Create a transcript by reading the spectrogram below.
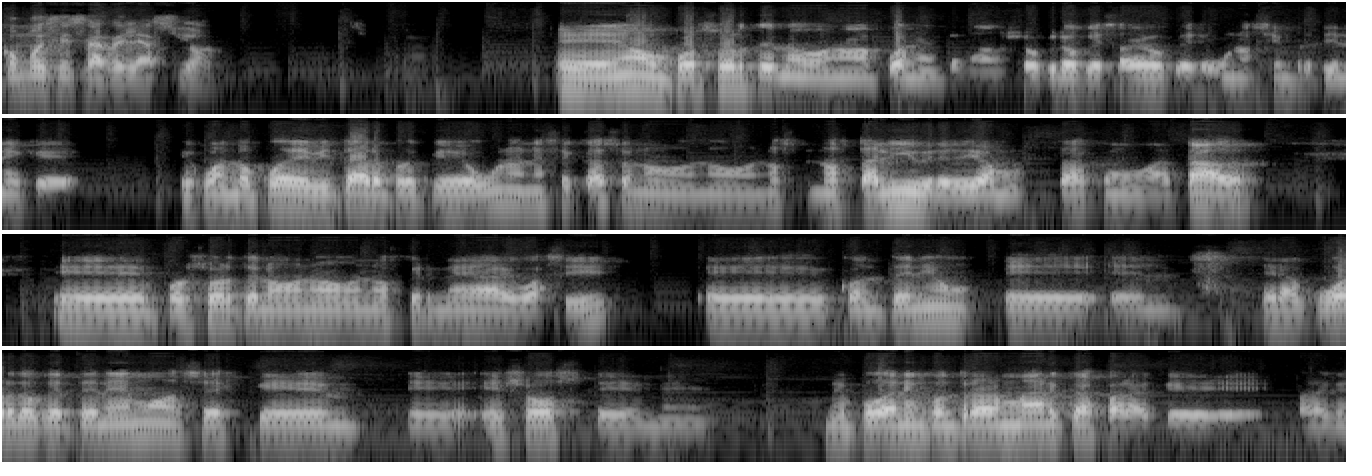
cómo es esa relación? Eh, no, por suerte no, no me ponen entrenador. Yo creo que es algo que uno siempre tiene que cuando puede evitar, porque uno en ese caso no, no, no, no está libre, digamos, está como atado. Eh, por suerte no, no, no firmé algo así. Eh, con Tenium, eh, el, el, acuerdo que tenemos es que eh, ellos me, me, puedan encontrar marcas para que, para que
